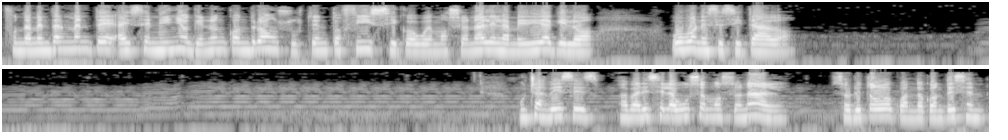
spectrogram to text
Fundamentalmente a ese niño que no encontró un sustento físico o emocional en la medida que lo hubo necesitado. Muchas veces aparece el abuso emocional, sobre todo cuando acontecen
